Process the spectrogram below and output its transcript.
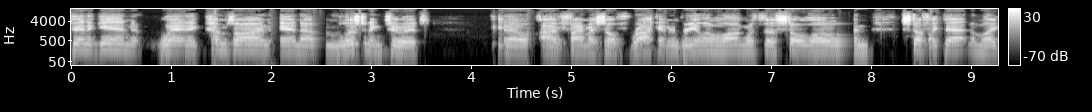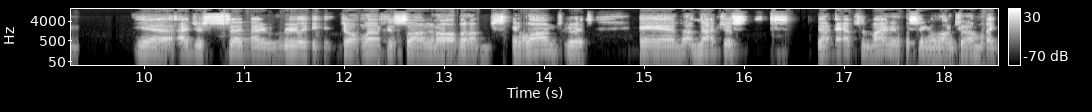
then again, when it comes on and I'm listening to it, you know, I find myself rocking and reeling along with the solo and stuff like that. And I'm like, yeah, I just said I really don't like this song at all, but I'm singing along to it. And I'm not just you know, absent-mindedly singing along to it. I'm like,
